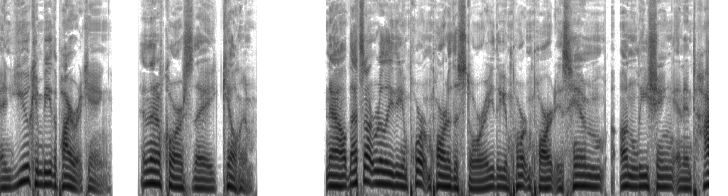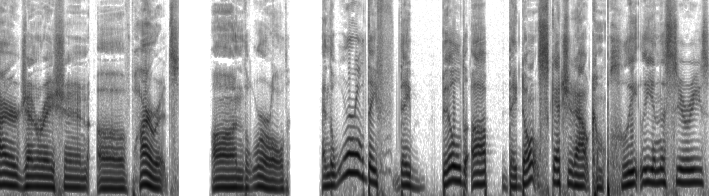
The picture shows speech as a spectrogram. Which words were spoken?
and you can be the pirate king. And then, of course, they kill him. Now, that's not really the important part of the story. The important part is him unleashing an entire generation of pirates on the world. And the world they they build up, they don't sketch it out completely in this series,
